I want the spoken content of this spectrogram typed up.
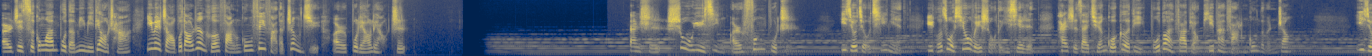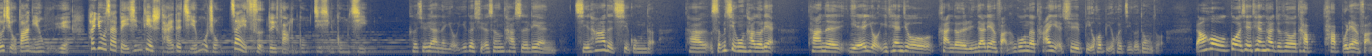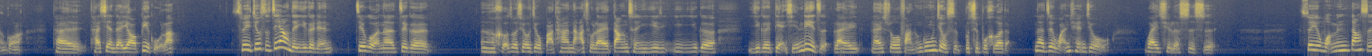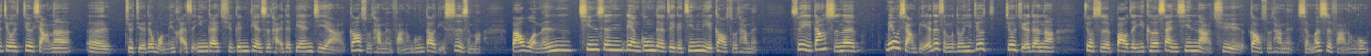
而这次公安部的秘密调查，因为找不到任何法轮功非法的证据而不了了之。但是树欲静而风不止。一九九七年，以合作修为首的一些人，开始在全国各地不断发表批判法轮功的文章。一九九八年五月，他又在北京电视台的节目中再次对法轮功进行攻击。科学院呢有一个学生，他是练其他的气功的，他什么气功他都练。他呢也有一天就看到人家练法轮功的，他也去比划比划几个动作。然后过些天他就说他他不练法轮功了，他他现在要辟谷了。所以就是这样的一个人，结果呢这个。嗯，合作修就把它拿出来当成一一一个一个典型例子来来说，法轮功就是不吃不喝的，那这完全就歪曲了事实。所以我们当时就就想呢，呃，就觉得我们还是应该去跟电视台的编辑啊，告诉他们法轮功到底是什么，把我们亲身练功的这个经历告诉他们。所以当时呢，没有想别的什么东西，就就觉得呢，就是抱着一颗善心呐，去告诉他们什么是法轮功。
